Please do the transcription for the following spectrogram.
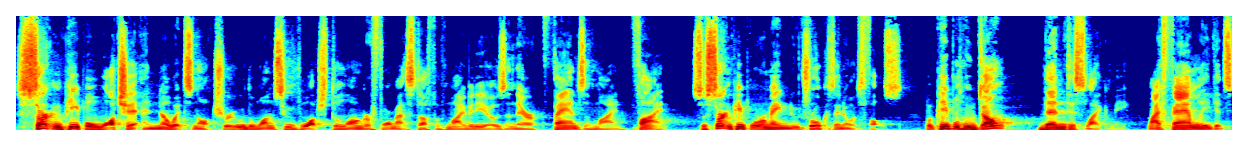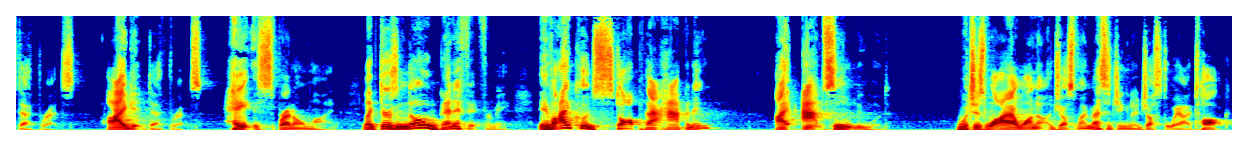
Certain people watch it and know it's not true. The ones who've watched the longer format stuff of my videos and they're fans of mine, fine. So certain people remain neutral because they know it's false. But people who don't then dislike me. My family gets death threats. I get death threats. Hate is spread online. Like there's no benefit for me. If I could stop that happening, I absolutely would. Which is why I want to adjust my messaging and adjust the way I talk.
